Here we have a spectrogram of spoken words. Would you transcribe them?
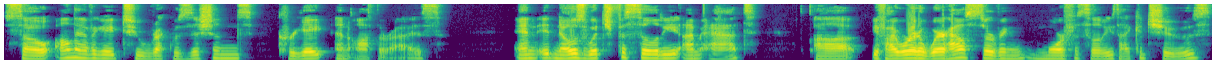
So I'll navigate to requisitions, create, and authorize. And it knows which facility I'm at. Uh, if I were at a warehouse serving more facilities, I could choose.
